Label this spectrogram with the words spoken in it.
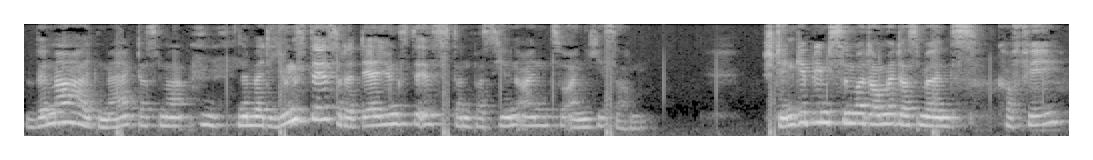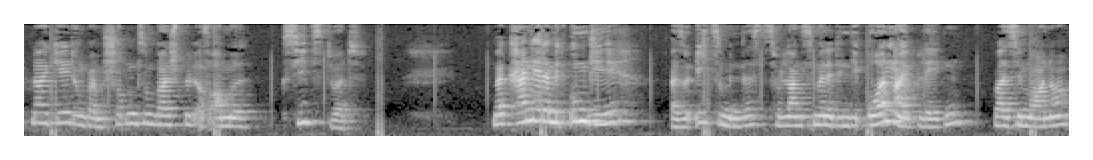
Wenn man halt merkt, dass man nicht mehr die Jüngste ist oder der Jüngste ist, dann passieren einem so einige Sachen. Stehen geblieben sind wir damit, dass man ins Café geht und beim Shoppen zum Beispiel auf einmal gesiezt wird. Man kann ja damit umgehen, also ich zumindest, solange es mir nicht in die Ohren einblägen, weil sie meinen,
